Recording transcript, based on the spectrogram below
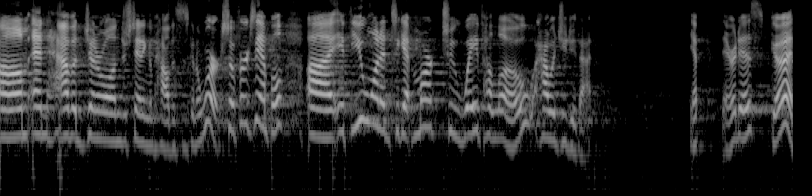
um, and have a general understanding of how this is going to work. So, for example, uh, if you wanted to get Mark to wave hello, how would you do that? There it is. Good.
